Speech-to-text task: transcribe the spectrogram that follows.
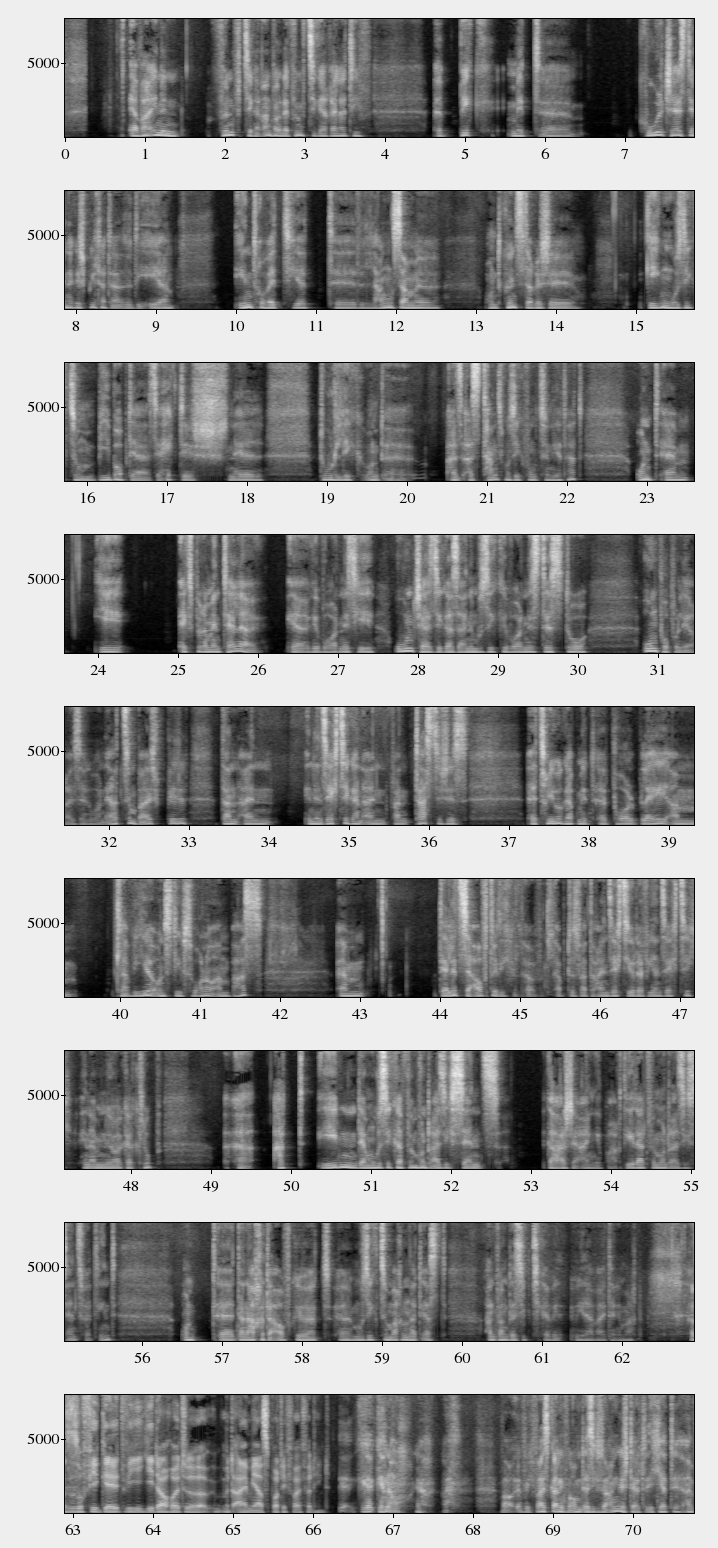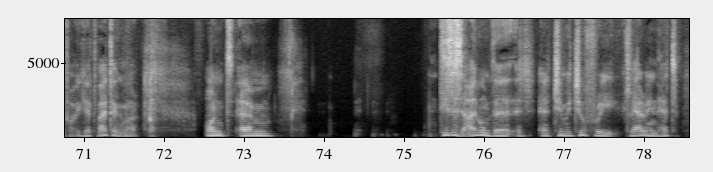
Er war in den 50ern, Anfang der 50er relativ äh, big mit äh, Cool Jazz, den er gespielt hat, also die eher introvertierte, langsame und künstlerische Gegenmusik zum Bebop, der sehr hektisch, schnell, dudelig und äh, als, als Tanzmusik funktioniert hat. Und ähm, je experimenteller er geworden ist, je unjazziger seine Musik geworden ist, desto unpopulärer ist er geworden. Er hat zum Beispiel dann ein, in den 60ern ein fantastisches äh, Trio gehabt mit äh, Paul Bley am Klavier und Steve Swallow am Bass. Ähm, der letzte Auftritt, ich glaube, glaub, das war 63 oder 64 in einem New Yorker Club, äh, hat jedem der Musiker 35 Cent Gage eingebracht. Jeder hat 35 Cent verdient. Und äh, danach hat er aufgehört, äh, Musik zu machen, hat erst Anfang der 70er wieder weitergemacht. Also so viel Geld, wie jeder heute mit einem Jahr Spotify verdient. Ja, genau, ja. Ich weiß gar nicht, warum der sich so angestellt hat. Ich hätte einfach, ich hätte weitergemacht. Und ähm, dieses Album, The äh, Jimmy Jeffrey Clarinet,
